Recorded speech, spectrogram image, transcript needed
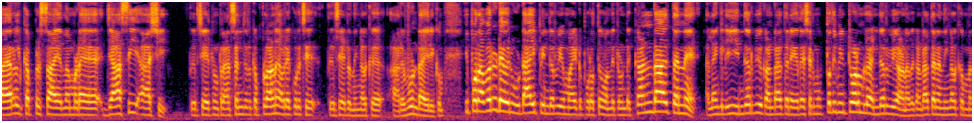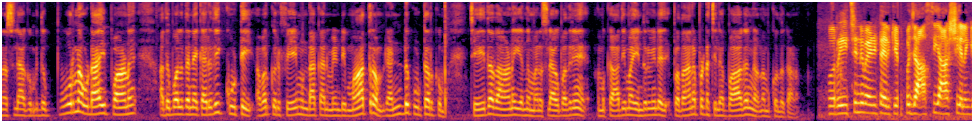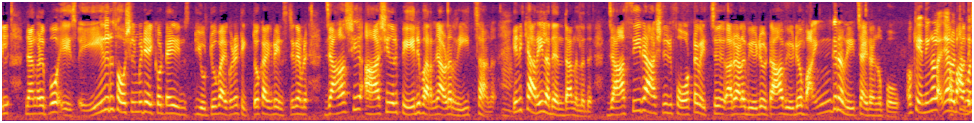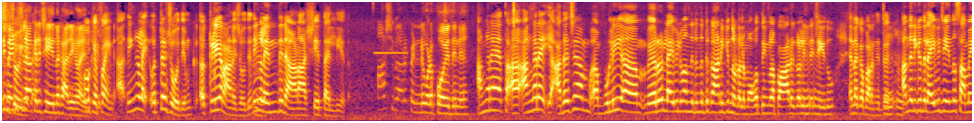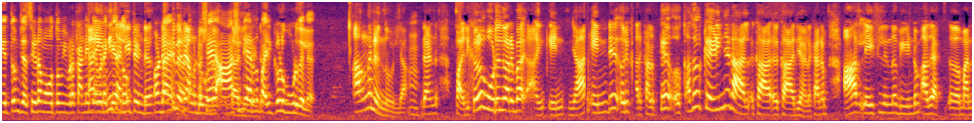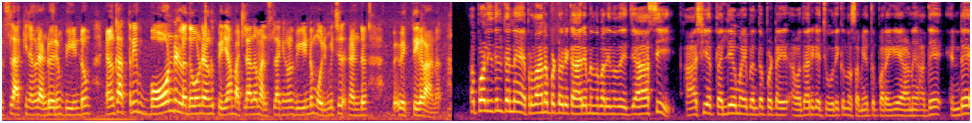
വൈറൽ കപ്പിൾസായ നമ്മുടെ ജാസി ആഷി തീർച്ചയായിട്ടും ട്രാൻസ്ജെൻഡർ കപ്പിളാണ് അവരെക്കുറിച്ച് തീർച്ചയായിട്ടും നിങ്ങൾക്ക് അറിവുണ്ടായിരിക്കും. ഇപ്പോൾ അവരുടെ ഒരു ഉഡായിപ്പ് ഇന്റർവ്യൂമായിട്ട് പുറത്ത് വന്നിട്ടുണ്ട്. കണ്ടാൽ തന്നെ അല്ലെങ്കിൽ ഈ ഇന്റർവ്യൂ കണ്ടാൽ തന്നെ ഏകദേശം ഒരു മുപ്പത് മിനിറ്റോളമുള്ള ഇന്റർവ്യൂ ആണ്. അത് കണ്ടാൽ തന്നെ നിങ്ങൾക്ക് മനസ്സിലാകും. ഇത് പൂർണ ഉഡായിപ്പാണ് അതുപോലെ തന്നെ കരുതിക്കൂട്ടി അവർക്കൊരു ഫെയിം ഉണ്ടാക്കാൻ വേണ്ടി മാത്രം രണ്ട് കൂട്ടർക്കും ചെയ്തതാണ് എന്ന് മനസ്സിലാകും. അതിന് നമുക്ക് ആദ്യമായി ഇന്റർവ്യൂവിന്റെ പ്രധാനപ്പെട്ട ചില ഭാഗങ്ങൾ നമുക്കൊന്ന് കാണാം. റീച്ചിന് വേണ്ടിയിട്ടായിരിക്കും. ഇപ്പോൾ ജാസി ആഷി അല്ലെങ്കിൽ ഞങ്ങളിപ്പോൾ ഏതൊരു സോഷ്യൽ മീഡിയ ആയിക്കോട്ടെ യൂട്യൂബ് ആയിക്കോട്ടെ ടിക്ടോക്ക് ആയിക്കോട്ടെ ഇൻസ്റ്റാഗ്രാം ജാസി ആഷി എന്നൊരു പേര് പറഞ്ഞാൽ അവിടെ റീച്ചാണ് എനിക്കറിയില്ല അത് എന്താണെന്നുള്ളത് ജാസിയുടെ ആഷിന്റെ ഒരു ഫോട്ടോ വെച്ച് ഒരാളെ വീഡിയോ ഇട്ട് ആ വീഡിയോ ഭയങ്കര റീച്ച് ആയിട്ട് അങ്ങ് പോകും. ഓക്കെ നിങ്ങൾ മനസ്സിലാക്കൽ ചെയ്യുന്ന ഓക്കെ കാര്യങ്ങളായിരിക്കും ഫൈൻ നിങ്ങളെ ഒറ്റ ചോദ്യം. ക്ലിയർ ആണ് ചോദ്യം. നിങ്ങൾ എന്തിനാണ് ആഷിയെ തല്ലിയത്? ആഷി വേറെ പെണ്ണിന്റെ കൂടെ പോയതിന്? അങ്ങനെ അങ്ങനെ അത് വെച്ചാൽ പുള്ളി വേറൊരു ലൈവിൽ വന്നിരുന്നിട്ട് കാണിക്കുന്നുണ്ടല്ലോ മുഖത്ത് നിങ്ങളെ പാടുകൾ ഇന്നെ ചെയ്തു എന്നൊക്കെ പറഞ്ഞിട്ട്. അന്ന് എനിക്കൊന്ന് ലൈവ് ചെയ്യുന്ന സമയത്തും ജെസ്സിയുടെ മുഖത്തും ഇവിടെ കണ്ണിന്റെ പക്ഷേ ആശിക്കായിരുന്നു പരിക്കുകൾ കൂടുതൽ അങ്ങനെയൊന്നുമില്ല. രണ്ട് പരിക്കുകൾ കൂടുതൽ പറയുമ്പോൾ എൻ- ഞാൻ എന്റെ ഒരു കണക്ക് അത് കഴിഞ്ഞ കാര്യമാണ്. കാരണം ആ ലൈഫിൽ നിന്ന് വീണ്ടും അത് മനസ്സിലാക്കി ഞങ്ങൾ രണ്ടുപേരും വീണ്ടും ഞങ്ങൾക്ക് അത്രയും ബോണ്ട് ഉള്ളത് കൊണ്ട് ഞങ്ങൾക്ക് പിരിയാൻ പറ്റില്ല എന്ന് മനസ്സിലാക്കി ഞങ്ങൾ വീണ്ടും ഒരുമിച്ച് രണ്ട് വ്യക്തികളാണ്. അപ്പോൾ ഇതിൽ തന്നെ പ്രധാനപ്പെട്ട ഒരു കാര്യം എന്ന് പറയുന്നത് ജാസി ആശയ തല്യവുമായി ബന്ധപ്പെട്ട് അവതാരിക ചോദിക്കുന്ന സമയത്ത് പറയുകയാണ് അതെ എന്റെ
